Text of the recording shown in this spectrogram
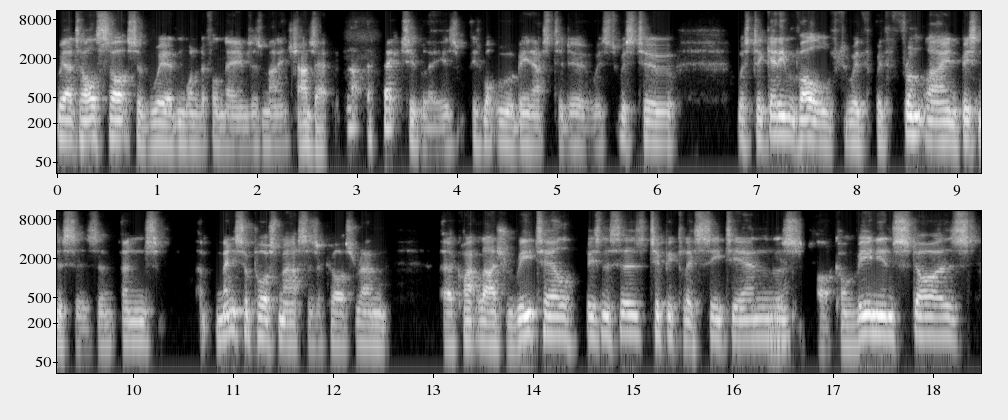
we had all sorts of weird and wonderful names as managers. That effectively is, is what we were being asked to do was, was to was to get involved with with frontline businesses and, and many sub postmasters, of course, ran uh, quite large retail businesses, typically CTNs or convenience stores.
